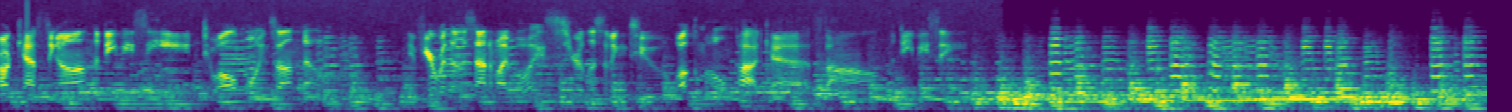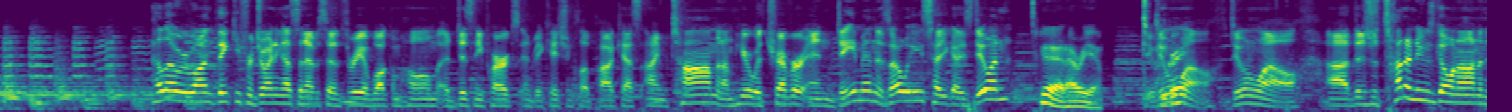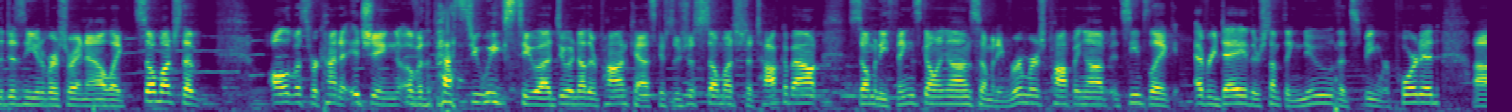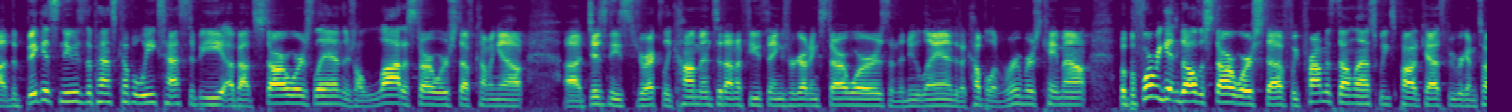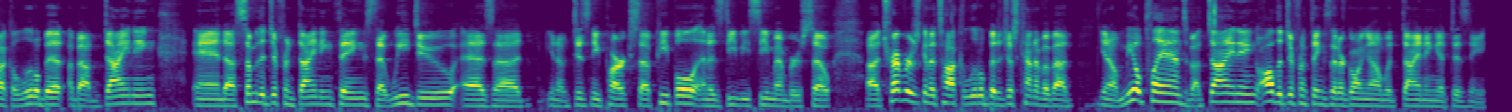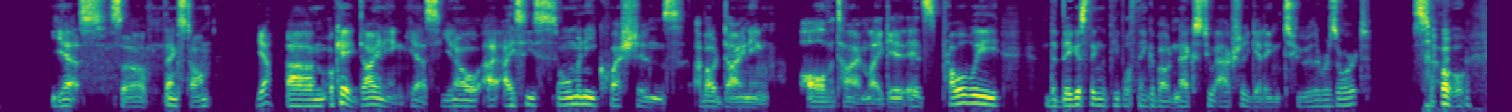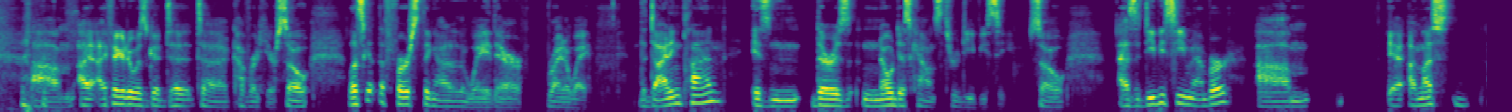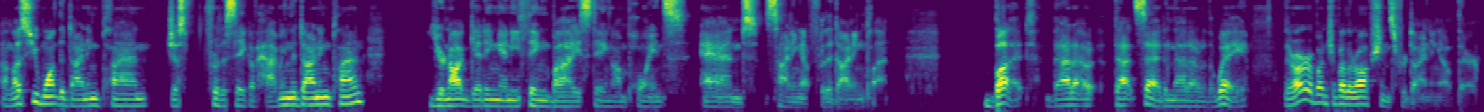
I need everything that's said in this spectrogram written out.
broadcasting on the DVC to all points unknown. If you're within the sound of my voice, you're listening to Welcome Home Podcast on the DVC. Hello, everyone. Thank you for joining us in episode three of Welcome Home, a Disney Parks and Vacation Club podcast. I'm Tom, and I'm here with Trevor and Damon. As always, how you guys doing? Good. How are you? Doing, Doing well, doing well. Uh, there's a ton of news going on in the Disney universe right now, like so much that all of us were kind of itching over the past two weeks to uh, do another podcast because there's just so much to talk about, so many things going on, so many rumors popping up. It seems like every day there's something new that's being reported. Uh, the biggest news the past couple weeks has to be about Star Wars Land. There's a lot of Star Wars stuff coming out. Uh, Disney's directly commented on a few things regarding Star Wars and the new land, and a couple of rumors came out. But before we get into all the Star Wars stuff, we promised on last week's podcast we were going to talk a little bit about dining and uh, some of the different dining things that we do as uh, you know Disney Parks uh, people and as DVC members. So uh, Trevor is going to talk a little bit of just kind of about you know meal plans, about dining, all the different things that are going on with dining at Disney. Yes. So thanks, Tom. Yeah. Um, okay, dining. Yes. You know, I, I see so many questions about dining all the time. Like, it, it's probably the biggest thing that people think about next to actually getting to the resort. So um, I, I figured it was good to, to cover it here. So let's get the first thing out of the way there right away. The dining plan is n- there is no discounts through DVC. So as a DVC member, um, yeah, unless unless you want the dining plan just for the sake of having the dining plan, you're not getting anything by staying on points and signing up for the dining plan. But that out, that said, and that out of the way, there are a bunch of other options for dining out there.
